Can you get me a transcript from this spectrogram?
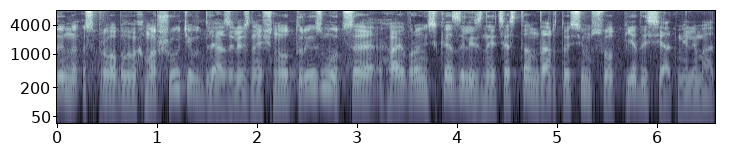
Один з привабливих маршрутів для залізничного туризму це Гайворонська залізниця стандарту 750 мм.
